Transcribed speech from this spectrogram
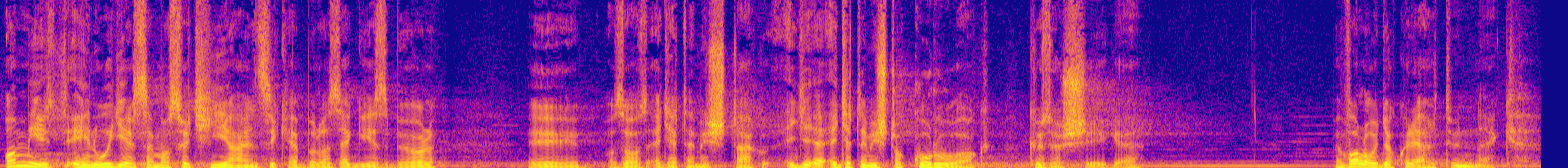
Amit én úgy érzem az, hogy hiányzik ebből az egészből, az az egyetemisták, egyetemista korúak közössége. Mert valahogy akkor eltűnnek.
